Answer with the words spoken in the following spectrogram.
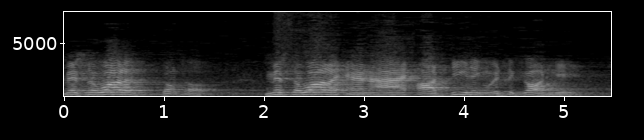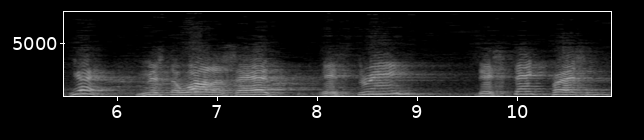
Mr. Waller, don't talk. Mr. Waller and I are dealing with the Godhead. Yes. Mr. Waller says it's three distinct persons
